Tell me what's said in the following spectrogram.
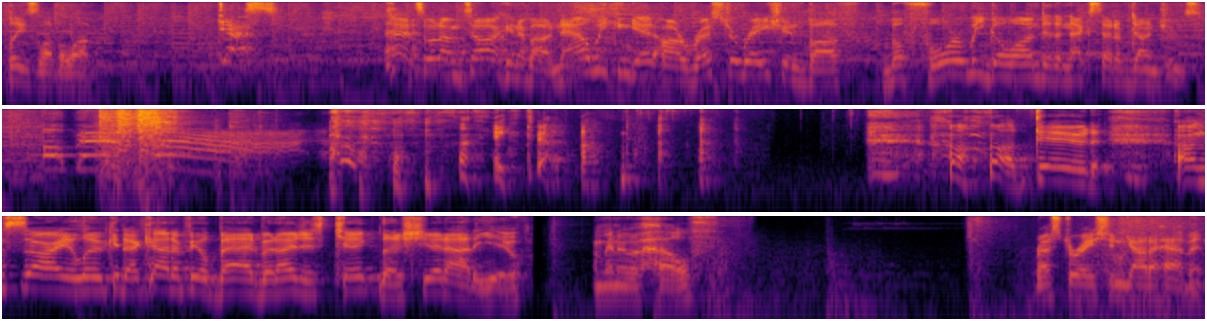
Please level up. Yes! That's what I'm talking about. Now we can get our restoration buff before we go on to the next set of dungeons. Oh my god. Oh, dude. I'm sorry, Lucan. I kind of feel bad, but I just kicked the shit out of you. I'm gonna go health. Restoration, gotta have it.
